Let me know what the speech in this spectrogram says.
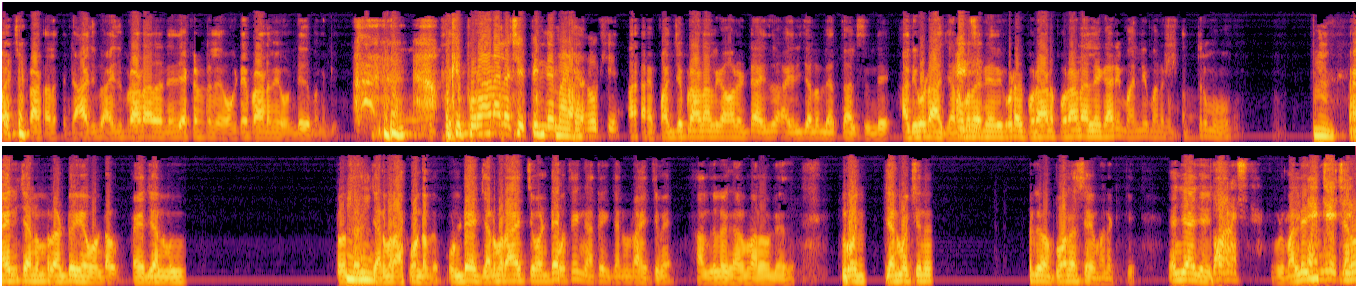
పంచ ప్రాణాలు అంటే ఐదు ఐదు ప్రాణాలు అనేది ఎక్కడ లేదు. ఒకటే ప్రాణమే ఉండేది మనకి. ఓకే పురాణాలు చెప్పిందే పంచ ప్రాణాలు కావాలంటే ఐదు ఐదు జన్మలు ఎత్తాల్సిందే. అది కూడా ఆ జన్మలు అనేది కూడా పురాణ పురాణాలే కానీ మళ్ళీ మనకు మాత్రము. ఐదు జన్మలు అంటూ ఏమి ఉండవు. ఐదు జన్మలు జన్మ ఉండదు. ఉంటే జన్మ రాహిత్యం అంటే పోతే ఇంకా అదే జన్మ రాహిత్యమే. అందులో జన్మనం లేదు. ఇంకో జన్మ వచ్చింది బోనసే మనకి. ఎంజాయ్ చేయొచ్చు. ఇప్పుడు మళ్ళీ జన్మ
